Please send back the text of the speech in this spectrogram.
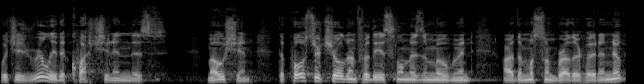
which is really the question in this motion, the poster children for the Islamism movement are the Muslim Brotherhood. And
